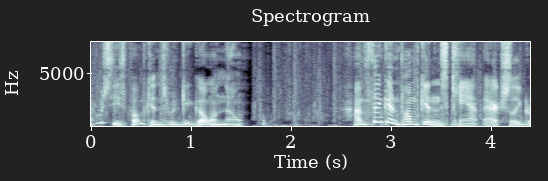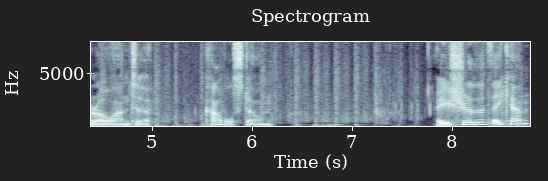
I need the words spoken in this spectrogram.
I wish these pumpkins would get going though. I'm thinking pumpkins can't actually grow onto cobblestone. Are you sure that they can?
